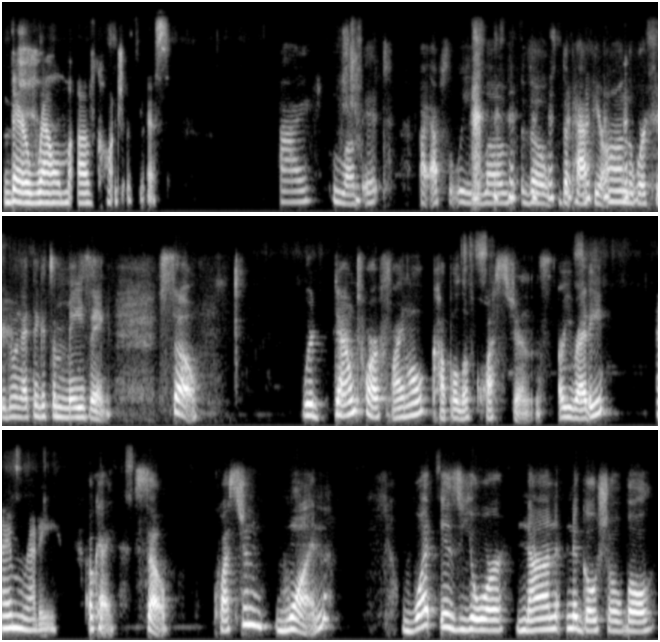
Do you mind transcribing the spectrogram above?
their realm of consciousness. I love it. I absolutely love the the path you're on the work you're doing. I think it's amazing. So we're down to our final couple of questions. Are you ready? I'm ready. Okay, so question one What is your non negotiable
